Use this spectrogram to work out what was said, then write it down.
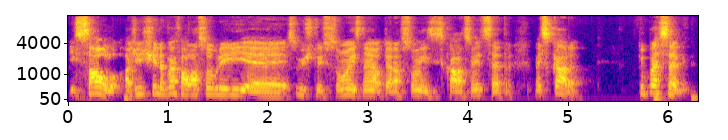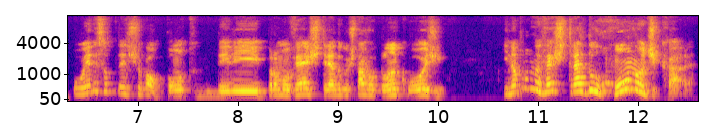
E Saulo, a gente ainda vai falar sobre é, substituições, né, alterações, escalações, etc. Mas, cara, tu percebe, o Anderson chegou ao ponto dele promover a estreia do Gustavo Blanco hoje e não promoveu a estreia do Ronald, cara.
